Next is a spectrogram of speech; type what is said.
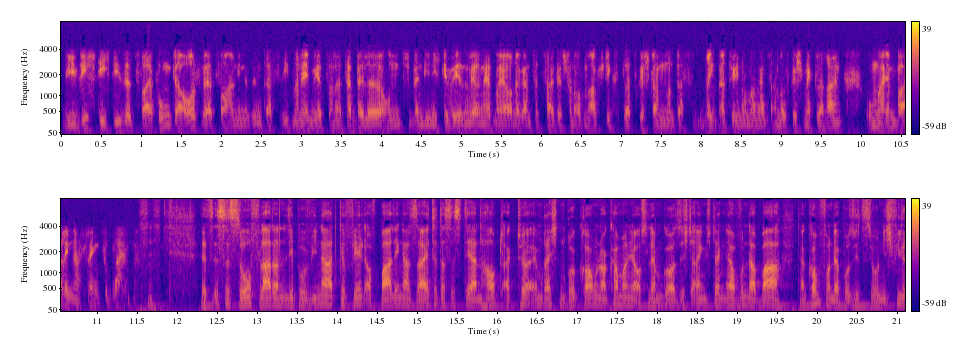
Wie wichtig diese zwei Punkte auswärts vor allen Dingen sind, das sieht man eben jetzt an der Tabelle. Und wenn die nicht gewesen wären, hätten wir ja auch eine ganze Zeit jetzt schon auf dem Abstiegsplatz gestanden. Und das bringt natürlich nochmal ein ganz anderes Geschmäckle rein, um mal im Balinger Slang zu bleiben. Jetzt ist es so, Fladan Lipovina hat gefehlt auf Balinger Seite. Das ist deren Hauptakteur im rechten Rückraum. Und da kann man ja aus Lemgoer Sicht eigentlich denken, ja wunderbar, dann kommt von der Position nicht viel.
